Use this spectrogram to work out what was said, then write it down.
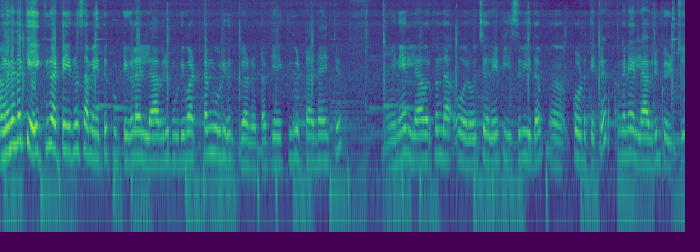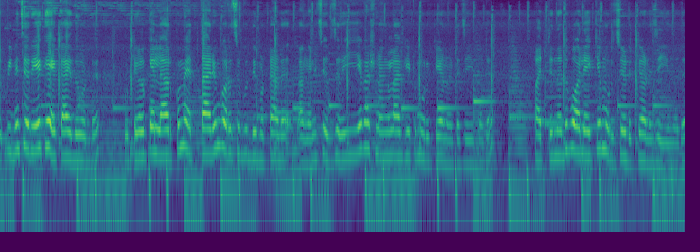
അങ്ങനെ എന്താ കേക്ക് കട്ട് ചെയ്യുന്ന സമയത്ത് കുട്ടികളെല്ലാവരും കൂടി വട്ടം കൂടി നിൽക്കുകയാണ് കേട്ടോ കേക്ക് കിട്ടാനായിട്ട് അങ്ങനെ എല്ലാവർക്കും എന്താ ഓരോ ചെറിയ പീസ് വീതം കൊടുത്തിട്ട് അങ്ങനെ എല്ലാവരും കഴിച്ചു. പിന്നെ ചെറിയ കേക്ക് ആയതുകൊണ്ട് കുട്ടികൾക്ക് എല്ലാവർക്കും എത്താനും കുറച്ച് ബുദ്ധിമുട്ടാണ്. അങ്ങനെ ചെറിയ ചെറിയ കഷ്ണങ്ങളാക്കിയിട്ട് മുറിക്കുകയാണ് കേട്ടോ ചെയ്യുന്നത്. പറ്റുന്നത് പോലെയൊക്കെ മുറിച്ചെടുക്കുകയാണ് ചെയ്യുന്നത്.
